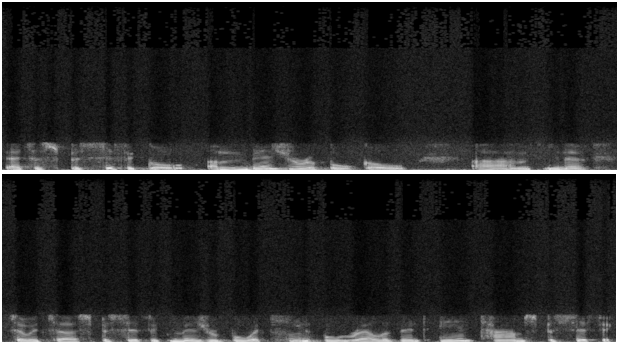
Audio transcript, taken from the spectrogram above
that's a specific goal, a measurable goal. Um, you know, so it's a specific, measurable, attainable, relevant, and time specific.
